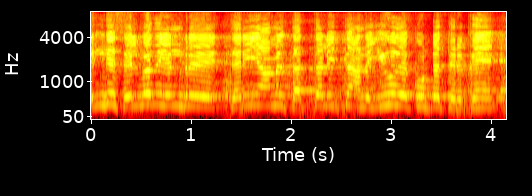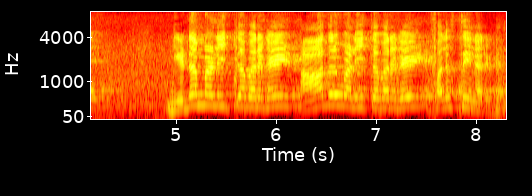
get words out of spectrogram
எங்கு செல்வது என்று தெரியாமல் தத்தளித்த அந்த யூத கூட்டத்திற்கு இடமளித்தவர்கள் ஆதரவு அளித்தவர்கள் பலஸ்தீனர்கள்.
